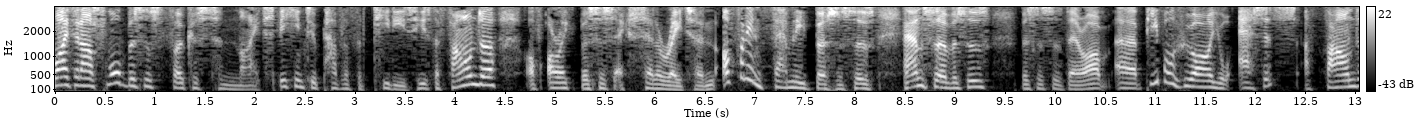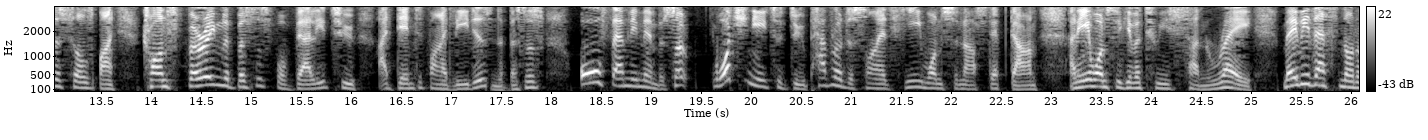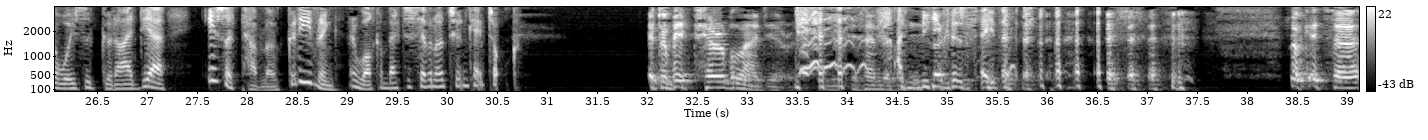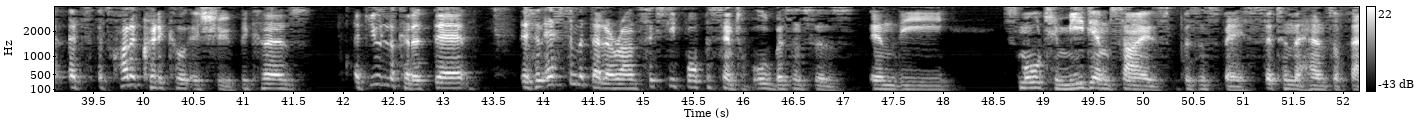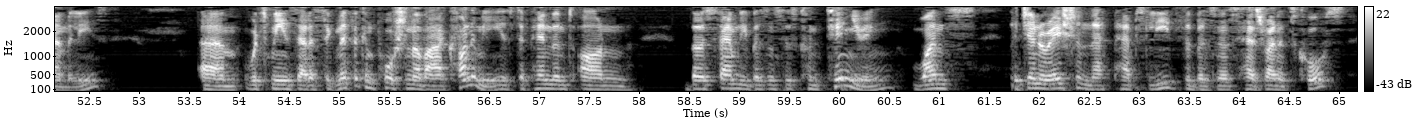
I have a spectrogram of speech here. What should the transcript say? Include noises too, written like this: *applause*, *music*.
Right, in our small business focus tonight, speaking to Pavlo Phitidis. He's the founder of Aurik Business Accelerator. And often in family businesses and services, businesses, there are uh, people who are your assets. A founder sells by transferring the business for value to identified leaders in the business or family members. So what you need to do, Pavlo decides he wants to now step down and he wants to give it to his son Ray. Maybe that's not always a good idea. Is it, Pavlo? Good evening and welcome back to 702 in Cape Talk. It would be a terrible idea. *laughs* I knew you were going to say that. *laughs* look, it's a it's it's quite a critical issue because if you look at it, there there's an estimate that around 64% of all businesses in the small to medium sized business space sit in the hands of families Um, which means that a significant portion of our economy is dependent on those family businesses continuing once the generation that perhaps leads the business has run its course.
